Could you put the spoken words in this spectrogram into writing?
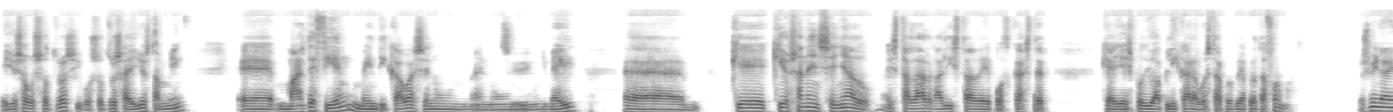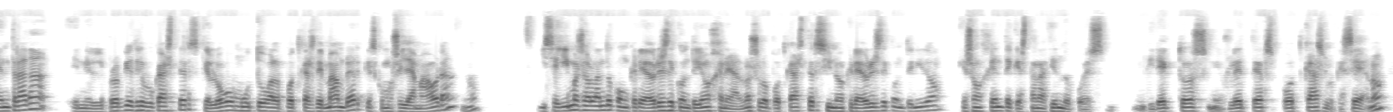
ellos a vosotros y vosotros a ellos también, eh, más de 100, me indicabas en un, en un email, eh, ¿qué, os han enseñado esta larga lista de podcaster que hayáis podido aplicar a vuestra propia plataforma? Pues mira, de entrada, en el propio Tribucasters, que luego mutó al podcast de Mumbler, que es como se llama ahora, ¿no? Y seguimos hablando con creadores de contenido en general, no solo podcasters, sino creadores de contenido que son gente que están haciendo pues directos, newsletters, podcasts, lo que sea, ¿no?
